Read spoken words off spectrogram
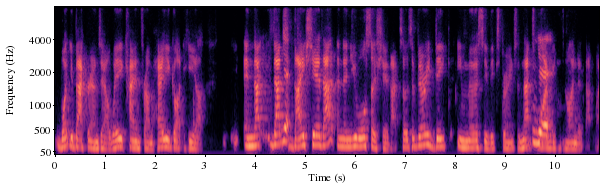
what your backgrounds are, where you came from, how you got here. And that that's yeah. they share that and then you also share that. So it's a very deep immersive experience. And that's yeah. why we designed it that way.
